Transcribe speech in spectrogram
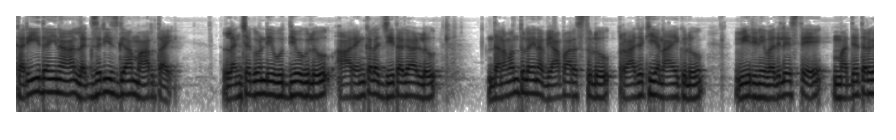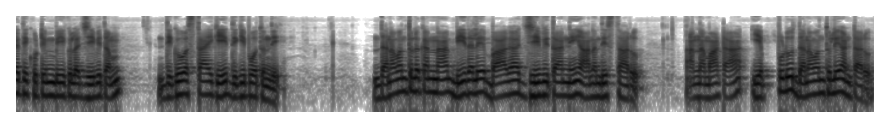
ఖరీదైన లగ్జరీస్గా మారుతాయి. లంచగొండి ఉద్యోగులు ఆరెంకల జీతగాళ్ళు ధనవంతులైన వ్యాపారస్తులు రాజకీయ నాయకులు వీరిని వదిలేస్తే మధ్యతరగతి కుటుంబీకుల జీవితం దిగువ స్థాయికి దిగిపోతుంది. ధనవంతుల కన్నా బీదలే బాగా జీవితాన్ని ఆనందిస్తారు అన్నమాట ఎప్పుడూ ధనవంతులే అంటారు.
